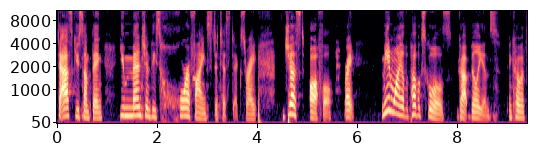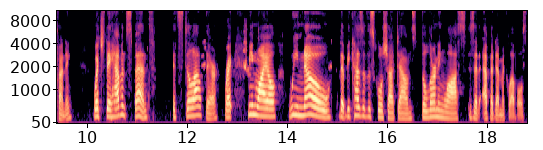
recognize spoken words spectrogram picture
to ask you something. You mentioned these horrifying statistics, right? Just awful, right? Meanwhile, the public schools got billions in COVID funding, which they haven't spent. It's still out there, right? Meanwhile, we know that because of the school shutdowns, the learning loss is at epidemic levels.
